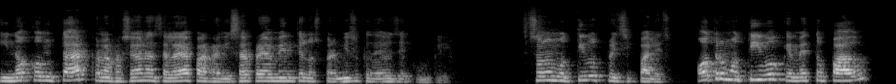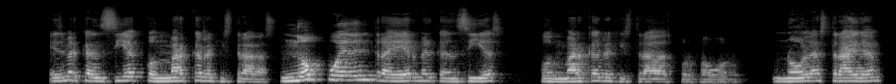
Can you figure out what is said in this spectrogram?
y no contar con la fracción arancelaria para revisar previamente los permisos que debes de cumplir. Son los motivos principales. Otro motivo que me he topado es mercancía con marcas registradas. No pueden traer mercancías con marcas registradas, por favor. No las traigan,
